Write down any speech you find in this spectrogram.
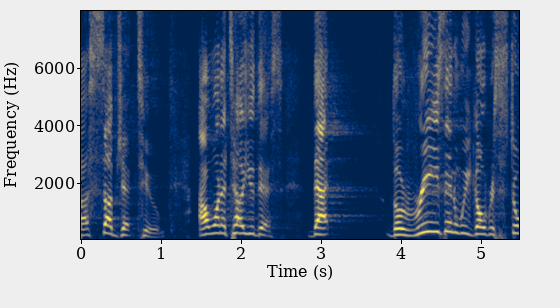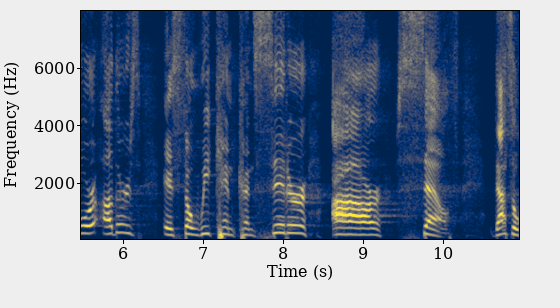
uh, subject to. I want to tell you this that the reason we go restore others is so we can consider ourselves. That's a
